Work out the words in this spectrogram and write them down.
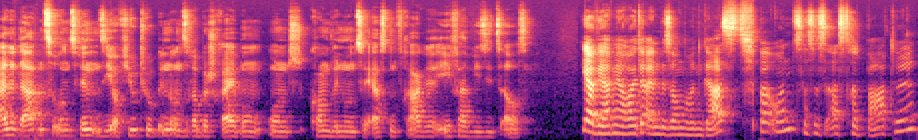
Alle Daten zu uns finden Sie auf YouTube in unserer Beschreibung. Und kommen wir nun zur ersten Frage. Eva, wie sieht's aus? Ja, wir haben ja heute einen besonderen Gast bei uns. Das ist Astrid Bartel.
